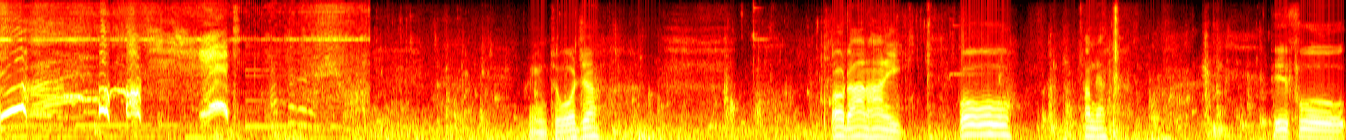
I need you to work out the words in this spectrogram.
oh, Shit. Bring him towards you. Well done, honey. Whoa, whoa, whoa. Calm down. Beautiful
